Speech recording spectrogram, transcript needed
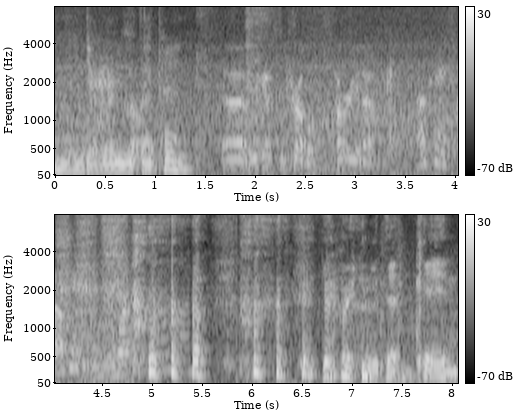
You can get ready with that pen. Uh, we got some trouble. Hurry it up. Okay, okay. What's going on? Get ready with that pin.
